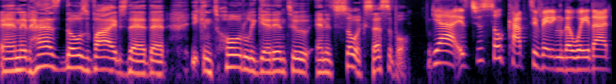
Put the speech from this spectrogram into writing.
And it has those vibes that that you can totally get into and it's so accessible. Yeah, it's just so captivating the way that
